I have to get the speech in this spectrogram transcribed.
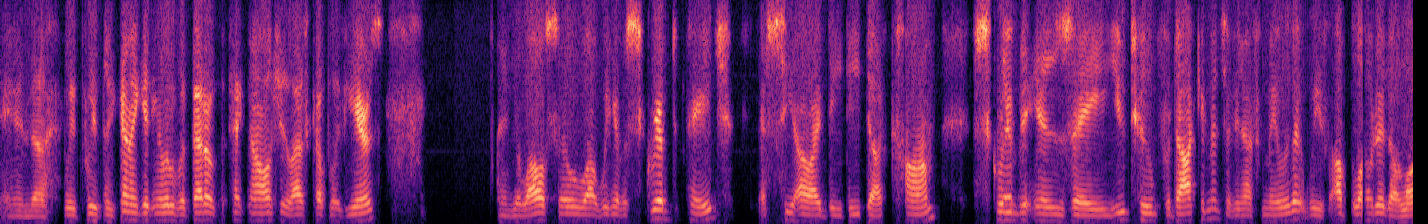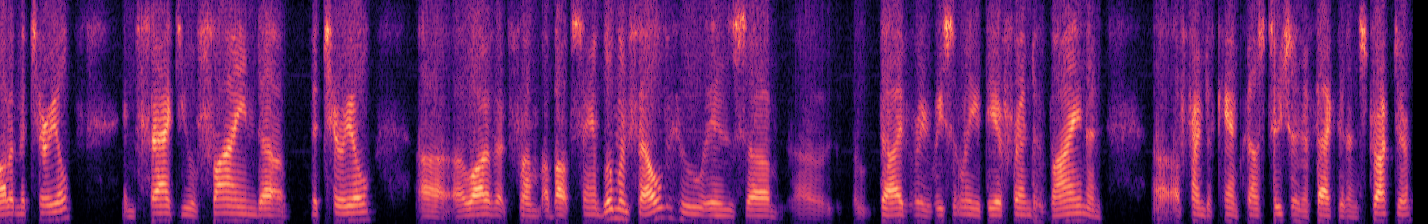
And uh, we've, we've been kind of getting a little bit better with the technology the last couple of years. And you'll also, uh, we have a Scribd page, S-C-R-I-B-D dot com. Scribd is a YouTube for documents. If you're not familiar with it, we've uploaded a lot of material. In fact, you'll find uh, material, uh, a lot of it from about Sam Blumenfeld, who is uh, uh, died very recently, a dear friend of mine and a friend of Camp Constitution, in fact, an instructor.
